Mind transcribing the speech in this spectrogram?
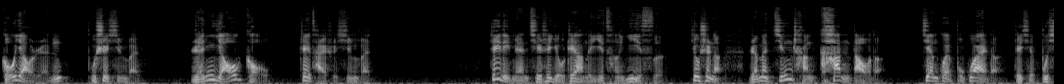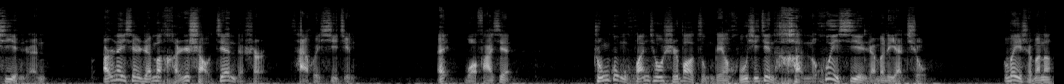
狗咬人不是新闻，人咬狗这才是新闻。这里面其实有这样的一层意思，就是呢，人们经常看到的、见怪不怪的这些不吸引人，而那些人们很少见的事儿才会吸睛。哎，我发现，中共《环球时报》总编胡锡进很会吸引人们的眼球，为什么呢？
